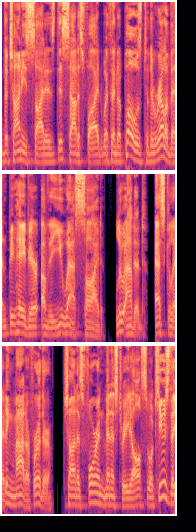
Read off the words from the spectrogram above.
The Chinese side is dissatisfied with and opposed to the relevant behavior of the U.S. side, Lu added. Escalating matter further, China's foreign ministry also accused the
